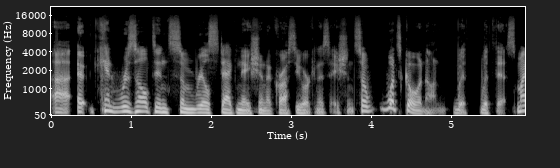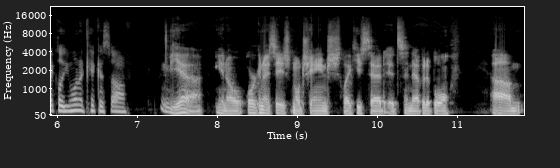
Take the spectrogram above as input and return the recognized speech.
uh, uh, can result in some real stagnation across the organization. So what's going on with with this? Michael you want to kick us off? Yeah you know organizational change like you said it's inevitable. Um,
